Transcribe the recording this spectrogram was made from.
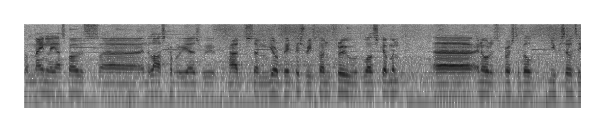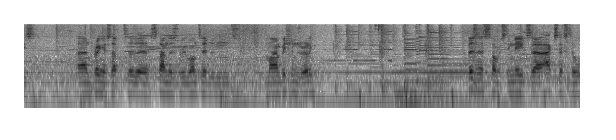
but mainly, I suppose, uh, in the last couple of years we've had some European Fisheries Fund through the Welsh Government uh, in order for us to build new facilities and bring us up to the standards we wanted and my ambitions really business obviously needs uh, access to,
